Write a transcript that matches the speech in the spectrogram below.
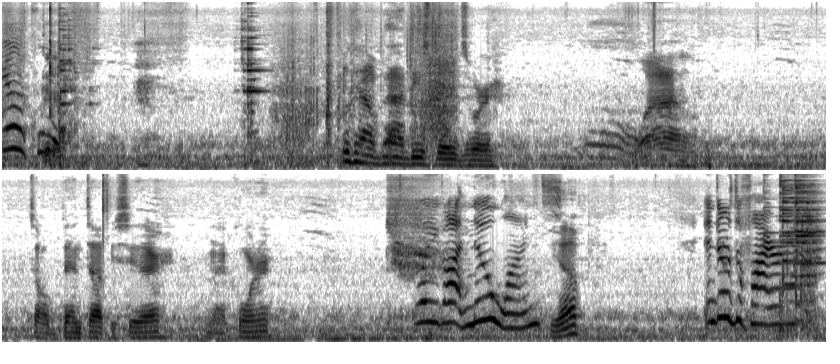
Really cool. Good. Look how bad these blades were. Wow. It's all bent up, you see there? In that corner? Well, you got new ones. Yep. And there's a fire. in it.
